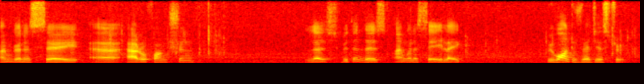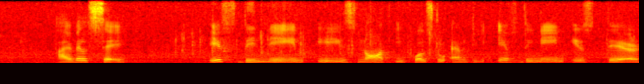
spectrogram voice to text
I'm gonna say uh, arrow function. Let's within this I'm gonna say like we want to register. I will say if the name is not equals to empty if the name is there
